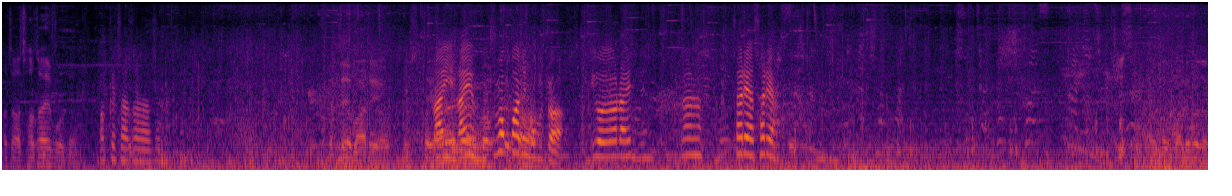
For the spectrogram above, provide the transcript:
가자, 자자 해보자. 오케이, 자자, 자자. 그때 말해요 부스터 라인, 라인 주먹 빠진 거 보자. 이거 라인, 라인, 차례야, 차례야. 너 먼저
